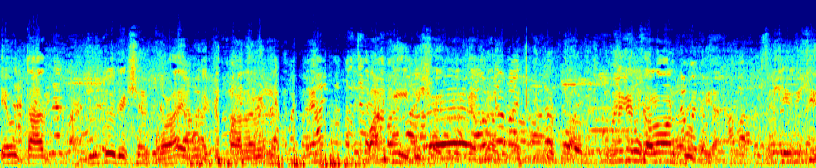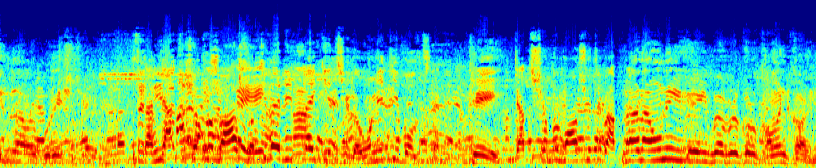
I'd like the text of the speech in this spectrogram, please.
এবং তার দ্রুত ইলেকশন করা এবং একটা পার্লামেন্টের মাধ্যমে বাকি বিষয়গুলোকে আপনার করতে এটা একটা চলমান প্রক্রিয়া। সেই বিষয়গুলো আমরা বলে এসেছি। জাতিসংঘ মহাসচিবের রিপ্লাই কি ছিল? উনি কি বলছেন? কে? জাতিসংঘ মহাসচিব আপনার না উনি এই ব্যাপারে কোনো কমেন্ট করেন?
